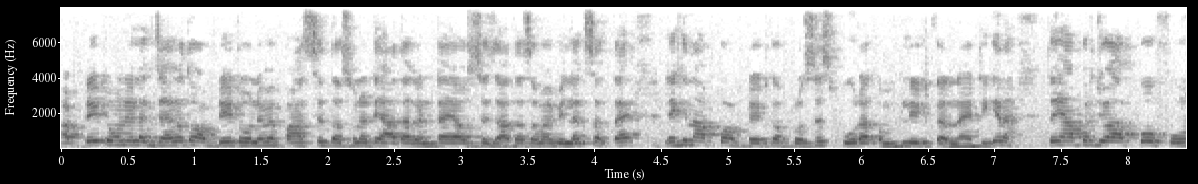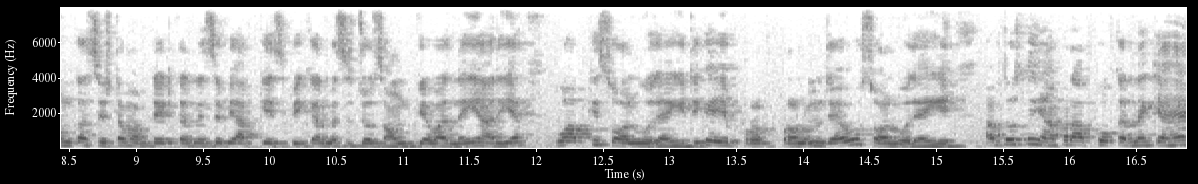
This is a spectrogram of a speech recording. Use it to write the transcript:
अपडेट होने लग जाएगा तो अपडेट होने में पाँच से दस मिनट या आधा घंटा या उससे ज़्यादा समय भी लग सकता है, लेकिन आपको अपडेट का प्रोसेस पूरा कंप्लीट करना है, ठीक है ना? तो यहाँ पर जो आपको फ़ोन का सिस्टम अपडेट करने से भी आपके स्पीकर में से जो साउंड की आवाज़ नहीं आ रही है, वो आपकी सॉल्व हो जाएगी, ठीक है? ये प्रॉब्लम जो है वो सॉल्व हो जाएगी। अब दोस्तों, यहाँ पर आपको करना क्या है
